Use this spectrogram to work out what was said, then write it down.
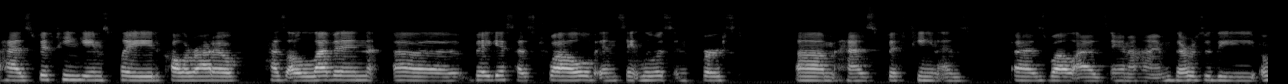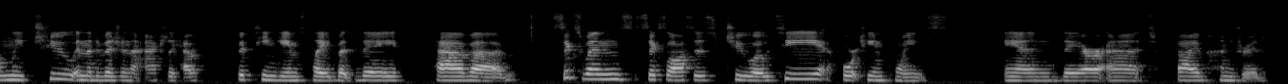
has 15 games played. Colorado has 11. Uh, Vegas has 12, and St. Louis in first um, has 15 as as well as Anaheim. Those are the only two in the division that actually have 15 games played, but they have uh, six wins, six losses, two OT, 14 points, and they are at 500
